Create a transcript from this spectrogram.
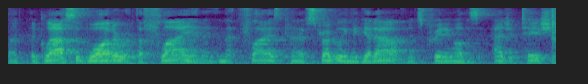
a, a glass of water with a fly in it, and that fly is kind of struggling to get out, and it's creating all this agitation.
